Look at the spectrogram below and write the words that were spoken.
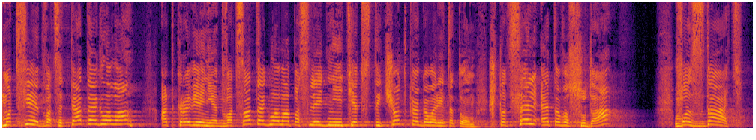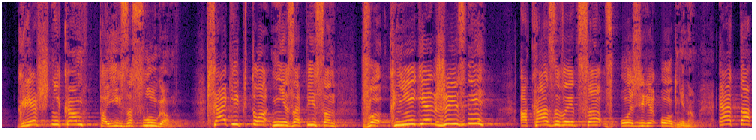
Матфея 25 глава, Откровение 20 глава, последние тексты четко говорит о том, что цель этого суда – воздать грешникам по их заслугам. Всякий, кто не записан в книге жизни – оказывается в озере Огненном. Это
